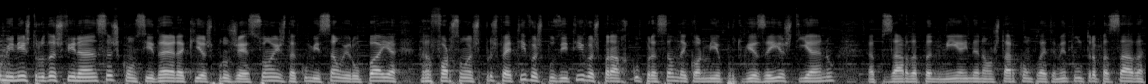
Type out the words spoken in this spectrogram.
O ministro das Finanças considera que as projeções da Comissão Europeia reforçam as perspectivas positivas para a recuperação da economia portuguesa este ano, apesar da pandemia ainda não estar completamente ultrapassada,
